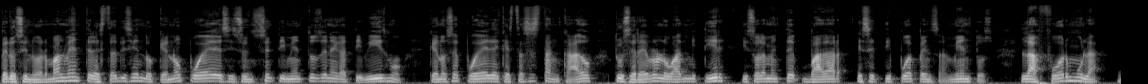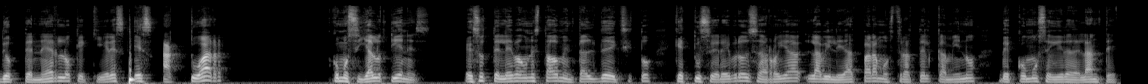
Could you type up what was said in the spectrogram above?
Pero si normalmente le estás diciendo que no puedes y son sentimientos de negativismo, que no se puede, que estás estancado, tu cerebro lo va a admitir y solamente va a dar ese tipo de pensamientos. La fórmula de obtener lo que quieres es actuar como si ya lo tienes. Eso te eleva a un estado mental de éxito que tu cerebro desarrolla la habilidad para mostrarte el camino de cómo seguir adelante.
